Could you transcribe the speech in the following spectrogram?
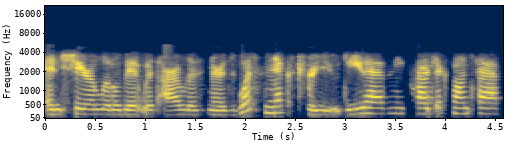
and share a little bit with our listeners. What's next for you? Do you have any projects on tap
